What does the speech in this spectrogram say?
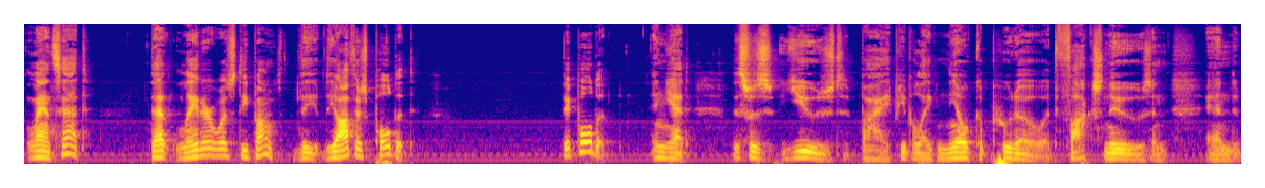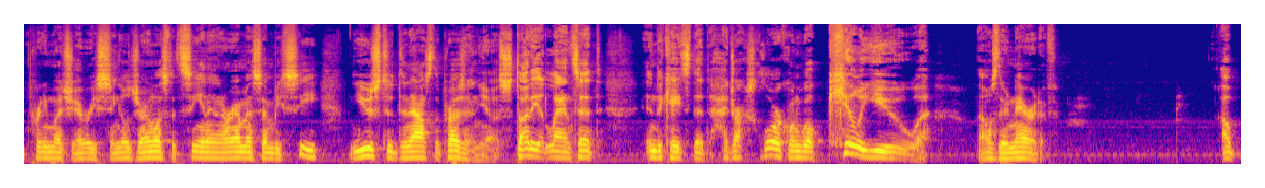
Lancet that later was debunked. The, the authors pulled it. They pulled it. And yet, this was used by people like Neil Cavuto at Fox News and, and pretty much every single journalist at CNN or MSNBC used to denounce the president. You know, a study at Lancet indicates that hydroxychloroquine will kill you. That was their narrative. Oh,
